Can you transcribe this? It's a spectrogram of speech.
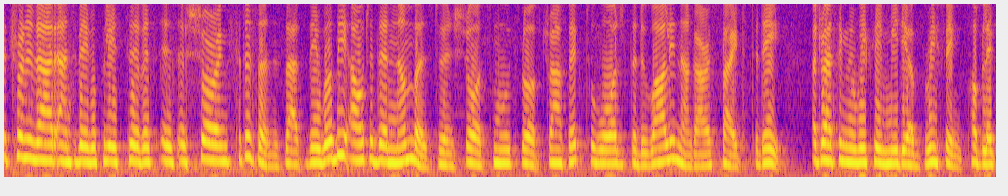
The Trinidad and Tobago Police Service is assuring citizens that they will be out of their numbers to ensure smooth flow of traffic towards the Divali Nagar site today. Addressing the weekly media briefing, Public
